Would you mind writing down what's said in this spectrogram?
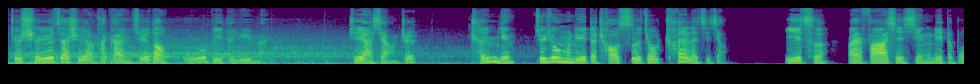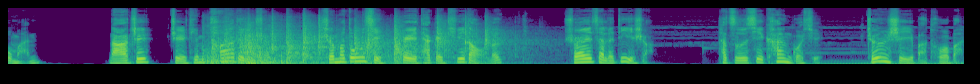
这实在是让他感觉到无比的郁闷。这样想着，陈明就用力地朝四周踹了几脚，以此来发泄心里的不满。哪知只听“啪”的一声，什么东西被他给踢倒了，摔在了地上。他仔细看过去，正是一把拖把，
